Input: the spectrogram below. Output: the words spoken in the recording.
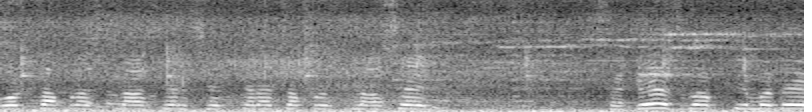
रोडचा प्रश्न असेल शेतकऱ्याचा प्रश्न असेल सगळ्याच बाबतीमध्ये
